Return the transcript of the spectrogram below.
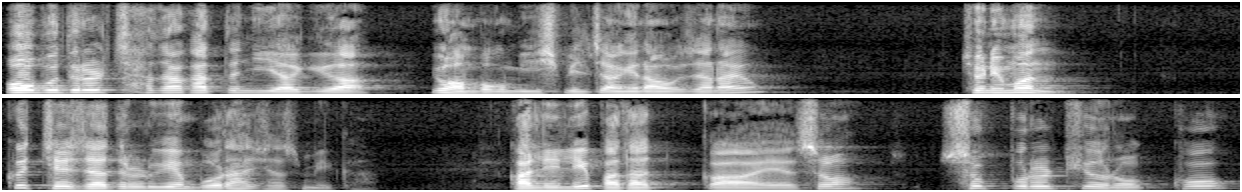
어부들을 찾아갔던 이야기가 요한복음 21장에 나오잖아요. 주님은 그 제자들을 위해 뭘 하셨습니까? 갈릴리 바닷가에서 숯불을 피워놓고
